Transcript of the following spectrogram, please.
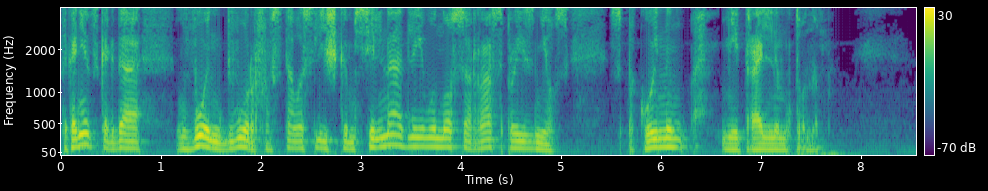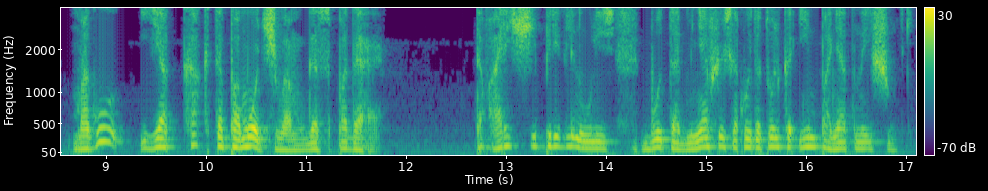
Наконец, когда вонь дворфов стала слишком сильна для его носа, раз произнес спокойным, нейтральным тоном. «Могу я как-то помочь вам, господа?» Товарищи переглянулись, будто обменявшись какой-то только им понятной шутки.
